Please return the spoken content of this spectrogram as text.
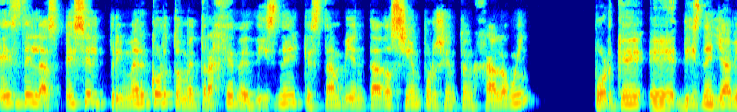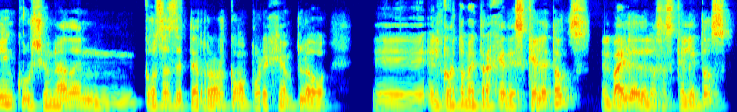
es de las, es el primer cortometraje de Disney que está ambientado 100% en Halloween, porque eh, Disney ya había incursionado en cosas de terror, como por ejemplo eh, el cortometraje de Skeletons, el baile de los esqueletos.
